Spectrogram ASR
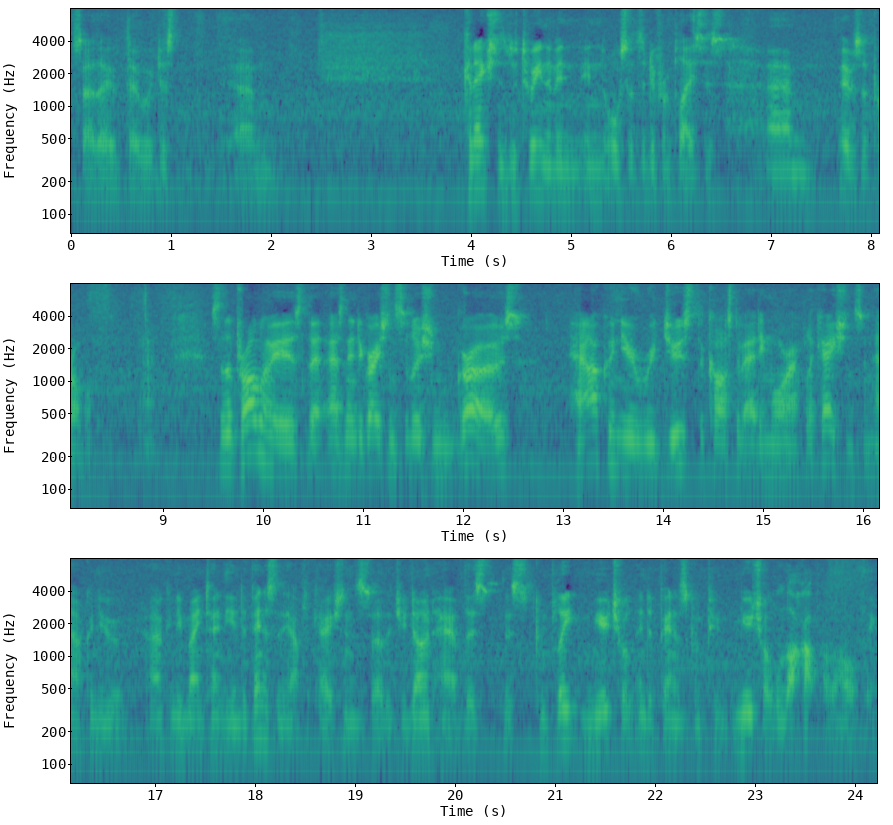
So they, they were just um, connections between them in, in all sorts of different places. Um, it was a problem. So the problem is that as an integration solution grows, how can you reduce the cost of adding more applications and how can you how can you maintain the independence of the applications so that you don't have this this complete mutual independence mutual lockup of the whole thing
